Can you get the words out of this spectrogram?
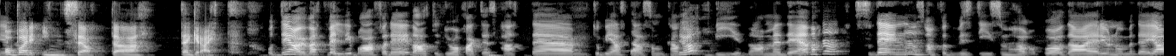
Ja. og bare innse at det, det er greit. Og det har jo vært veldig bra for deg, da, at du har faktisk hatt eh, Tobias der som kan bidra med det. da. Så det er jo noe Mm. sånn, for Hvis de som hører på, da er det jo noe med det. Ja,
